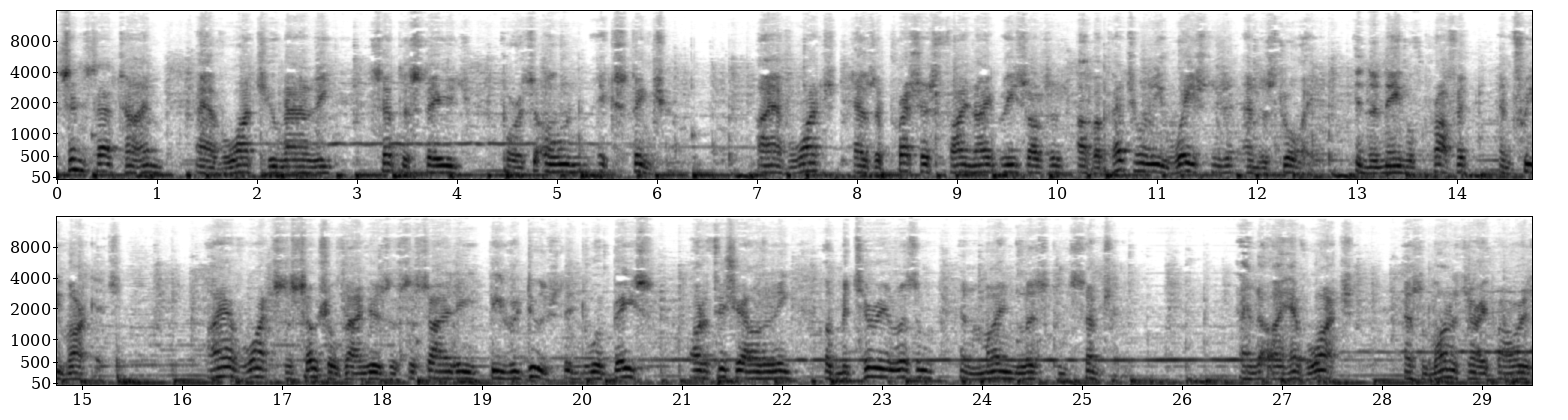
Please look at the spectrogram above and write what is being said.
Since that time, I have watched humanity set the stage for its own extinction. I have watched as the precious finite resources are perpetually wasted and destroyed in the name of profit and free markets. I have watched the social values of society be reduced into a base artificiality of materialism and mindless consumption. And I have watched as the monetary powers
